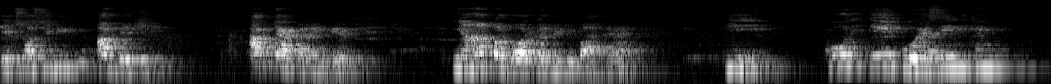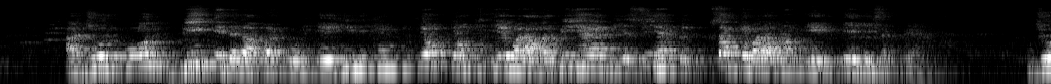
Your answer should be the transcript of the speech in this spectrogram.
ये 180 डिग्री। अब देखिए, अब क्या करेंगे? यहाँ पर गौर करने की बात है कि कोण ए को ऐसे ही लिखेंगे। और जो कोण बी के जगह पर कोण ए ही लिखेंगे, क्यों? क्योंकि ए बराबर बी है बी सी है तो सबके बराबर हम ए ए लिख सकते हैं। जो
